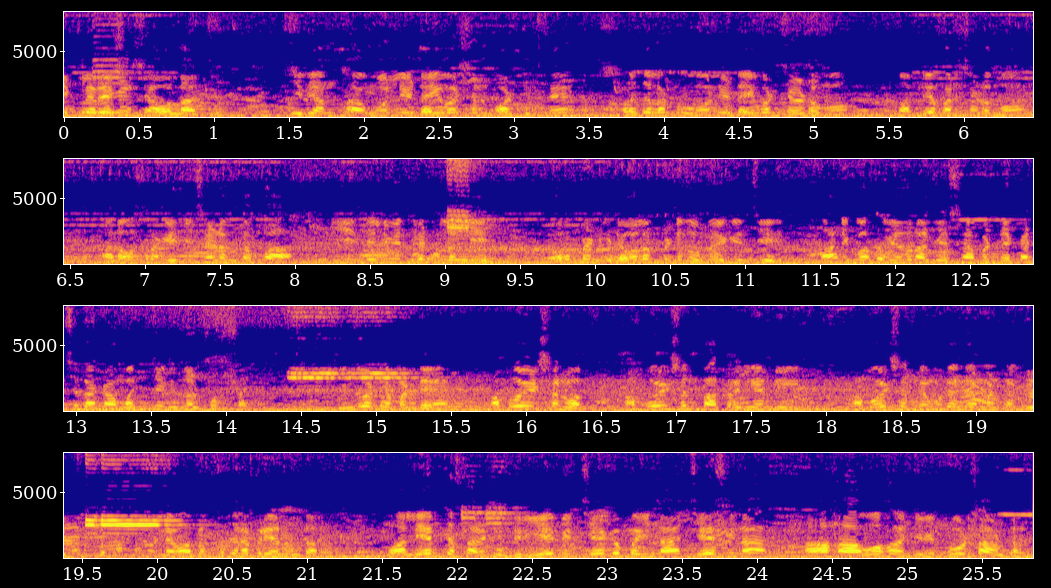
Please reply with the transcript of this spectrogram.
డిక్లరేషన్ కావాలా అని చెప్పి. ఇది అంతా ఓన్లీ డైవర్షన్ పాలిటిక్సే ప్రజలకు ఓన్లీ డైవర్ట్ చేయడము మభ్యపరచడము అనవసరంగా ఇది చేయడం తప్ప ఈ తెలివితేటలన్నీ గవర్నమెంట్ డెవలప్మెంట్ ఉపయోగించి దానికోసం ఏదైనా చేసినామంటే ఖచ్చితంగా మంచి రిజల్ట్స్ వస్తాయి. ఇంకోటి ఏమంటే అపోజిషన్ వాళ్ళు అపోజిషన్ పాత్ర ఏంటి అపోజిషన్ మేము ఉండేది ఏమంటే మీరు చుట్టుపక్కల ఉండే వాళ్ళు భజన ప్రియులు ఉంటారు. వాళ్ళు ఏం చేస్తారంటే మీరు ఏమి చేయకపోయినా చేసినా ఆహా ఓహో అని చెప్పి కూడుతూ ఉంటారు.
